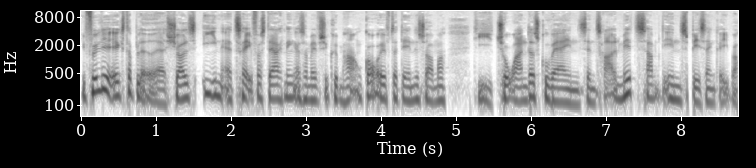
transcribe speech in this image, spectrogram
Ifølge Ekstrabladet er Scholz en af tre forstærkninger, som FC København går efter denne sommer. De to andre skulle være en central midt samt en spidsangriber.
